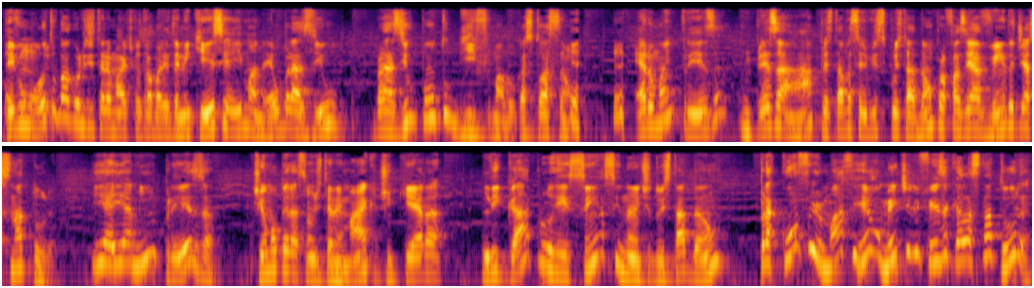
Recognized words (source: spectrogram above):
Teve um outro bagulho de telemarketing que eu trabalhei também, que esse aí, mano, é o Brasil. Brasil.gif, maluco, a situação. Era uma empresa, empresa A, prestava serviço pro Estadão pra fazer a venda de assinatura. E aí a minha empresa tinha uma operação de telemarketing que era ligar pro recém-assinante do Estadão pra confirmar se realmente ele fez aquela assinatura.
